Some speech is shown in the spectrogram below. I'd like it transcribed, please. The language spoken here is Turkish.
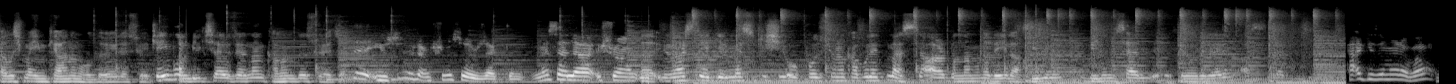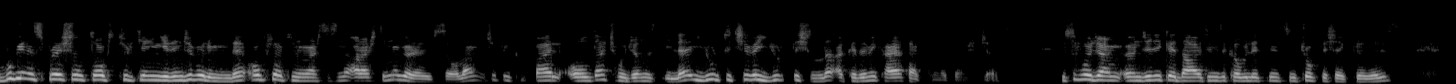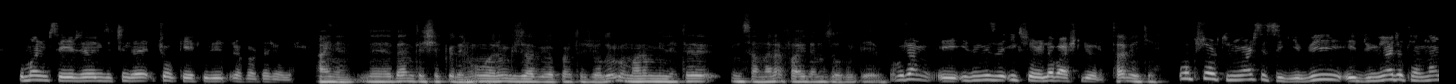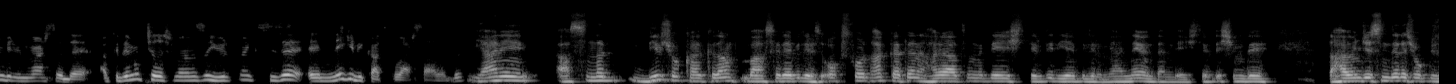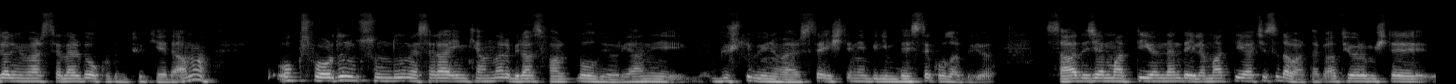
çalışma imkanım oldu öyle söyleyeyim. Şey bu bilgisayar üzerinden kalındığı sürece. De Yusuf Hocam şunu soracaktım. Mesela şu an Ee, Üniversiteye girmesi kişi o pozisyonu kabul etmezse ardı anlamında değil aslında. Bilim, bilimsel teorilerin aslında herkese merhaba. Bugün Inspirational Talks Türkiye'nin 7. bölümünde Oxford Üniversitesi'nde araştırma görevlisi olan Yusuf İkbal Oldaç hocamız ile yurt içi ve yurt dışında akademik hayat hakkında konuşacağız. Yusuf Hocam öncelikle davetimizi kabul ettiğiniz için çok teşekkür ederiz. Umarım seyircilerimiz için de çok keyifli bir röportaj olur. aynen. Ee, ben teşekkür ederim. Umarım güzel bir röportaj olur. Umarım millete, insanlara faydamız olur diyelim. Hocam e, izninizle ilk soruyla başlıyorum. Tabii ki. Oxford Üniversitesi gibi e, dünyaca tanınan bir üniversitede akademik çalışmalarınızı yürütmek size e, ne gibi katkılar sağladı? Yani aslında birçok katkıdan bahsedebiliriz. Oxford hakikaten hayatımı değiştirdi diyebilirim. Yani ne yönden değiştirdi? Şimdi daha öncesinde de çok güzel üniversitelerde okudum Türkiye'de ama Oxford'un sunduğu mesela imkanlar biraz farklı oluyor. Yani güçlü bir üniversite işte ne bileyim destek olabiliyor. Sadece maddi yönden değil, maddi açısı da var tabii. Atıyorum işte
